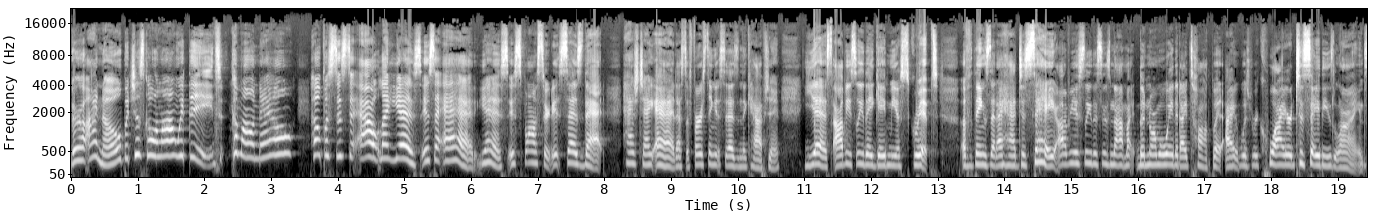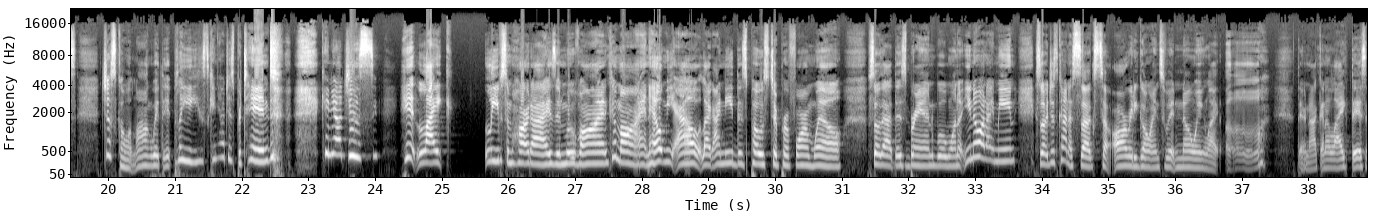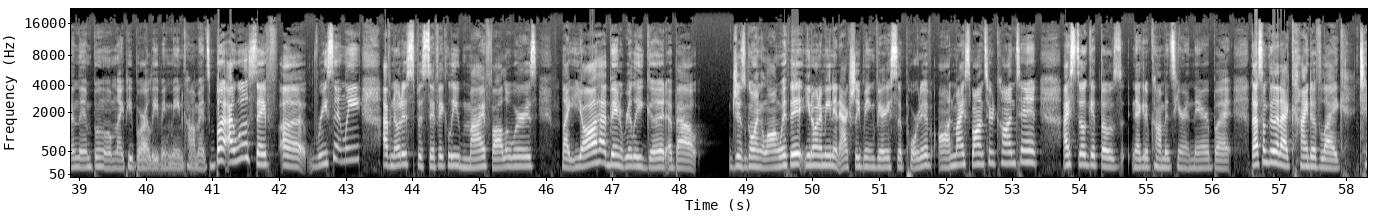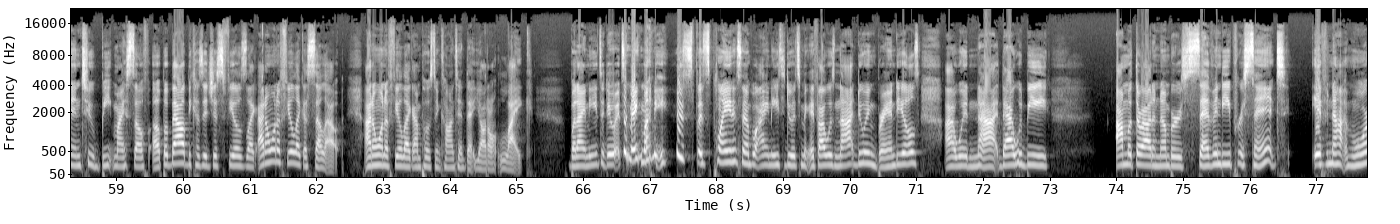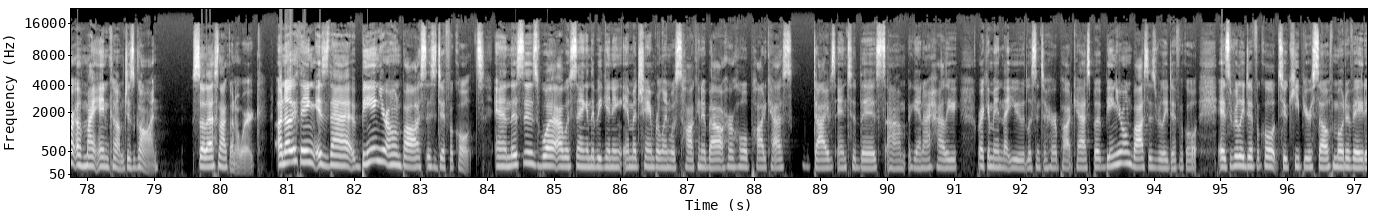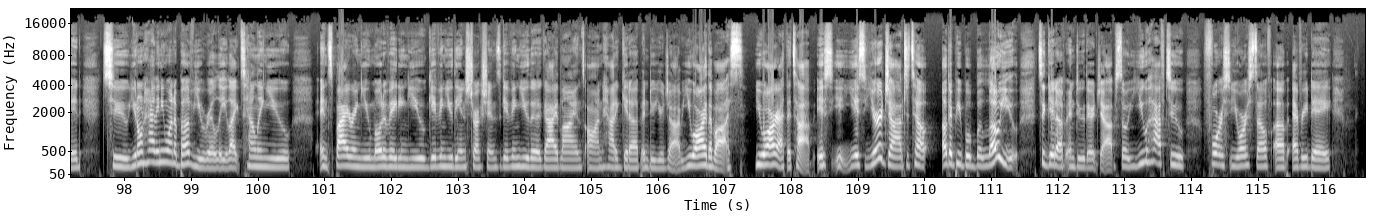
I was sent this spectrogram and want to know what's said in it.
Girl, I know, but just go along with it. Come on now. Help a sister out. Like, yes, it's an ad. Yes, it's sponsored. It says that. Hashtag ad. That's the first thing it says in the caption. Yes, obviously they gave me a script of things that I had to say. Obviously, this is not my the normal way that I talk, but I was required to say these lines. Just go along with it, please. Can y'all just pretend? Can y'all just hit like leave some hard eyes and move on. Come on, help me out. Like I need this post to perform well so that this brand will want to, you know what I mean? So it just kind of sucks to already go into it knowing like, oh, they're not going to like this and then boom, like people are leaving mean comments. But I will say uh recently I've noticed specifically my followers like y'all have been really good about just going along with it, you know what I mean? And actually being very supportive on my sponsored content. I still get those negative comments here and there, but that's something that I kind of like tend to beat myself up about because it just feels like I don't want to feel like a sellout. I don't want to feel like I'm posting content that y'all don't like. But I need to do it to make money. It's, it's plain and simple. I need to do it to make. If I was not doing brand deals, I would not. That would be I'm gonna throw out a number 70% if not more, of my income just gone. So that's not going to work. Another thing is that being your own boss is difficult. And this is what I was saying in the beginning. Emma Chamberlain was talking about. Her whole podcast dives into this. Um, again, I highly recommend that you listen to her podcast. But being your own boss is really difficult. It's really difficult to keep yourself motivated, to, you don't have anyone above you really, like telling you, inspiring you, motivating you, giving you the instructions, giving you the guidelines on how to get up and do your job. You are the boss. You are at the top. It's, it's your job to tell other people below you to get up and do their job. So you have to force yourself up every day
